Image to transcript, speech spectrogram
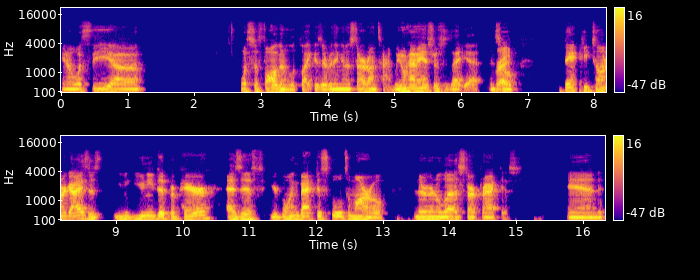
you know, what's the uh, what's the fall going to look like? Is everything going to start on time? We don't have answers to that yet. And right. so the thing I keep telling our guys is you, you need to prepare as if you're going back to school tomorrow and they're going to let us start practice. And,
